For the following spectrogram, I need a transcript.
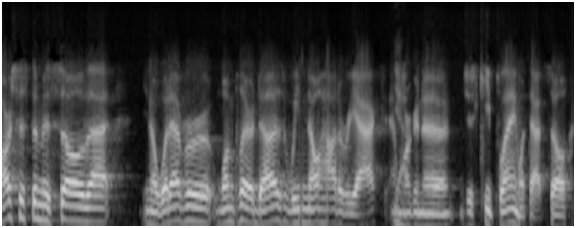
our system is so that you know whatever one player does, we know how to react, and Yeah. we're going to just keep playing with that. So,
